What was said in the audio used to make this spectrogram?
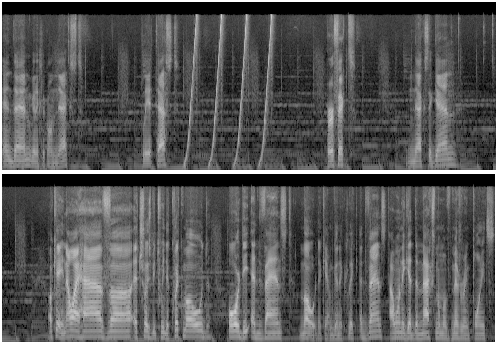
And then I'm gonna click on next, play a test. Perfect. Next again. Okay, now I have uh, a choice between the quick mode or the advanced mode. Okay, I'm gonna click advanced. I wanna get the maximum of measuring points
